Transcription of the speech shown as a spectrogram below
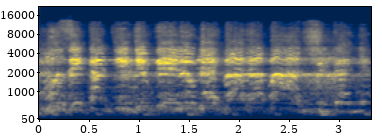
Музикантів дівки люблять барабанщика.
